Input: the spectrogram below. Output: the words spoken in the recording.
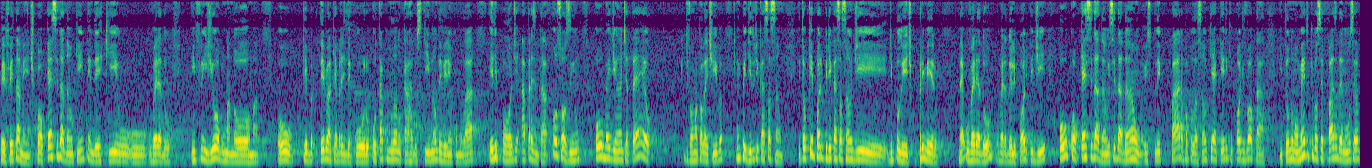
Perfeitamente. Qualquer cidadão que entender que o, o, o vereador infringiu alguma norma ou teve uma quebra de decoro ou está acumulando cargos que não deveriam acumular, ele pode apresentar ou sozinho ou mediante até de forma coletiva, um pedido de cassação. Então, quem pode pedir cassação de, de político? Primeiro, né, o vereador, o vereador ele pode pedir, ou qualquer cidadão. E cidadão, eu explico para a população que é aquele que pode votar. Então, no momento que você faz a denúncia,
